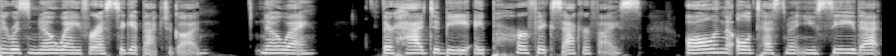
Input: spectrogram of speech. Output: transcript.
there was no way for us to get back to God. No way. There had to be a perfect sacrifice. All in the Old Testament, you see that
